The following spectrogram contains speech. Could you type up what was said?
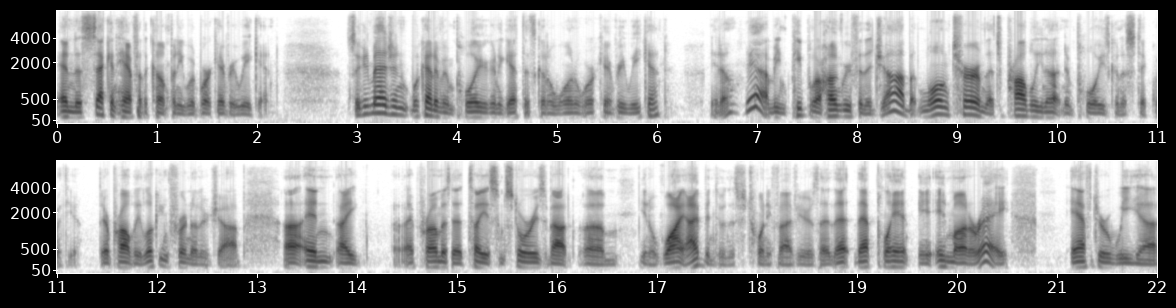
and the second half of the company would work every weekend. So you can imagine what kind of employee you're going to get that's going to want to work every weekend. You know, yeah, I mean, people are hungry for the job, but long term, that's probably not an employee who's going to stick with you. They're probably looking for another job. Uh, and I, I promise to tell you some stories about, um, you know, why I've been doing this for 25 years. That that plant in Monterrey, after we uh,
